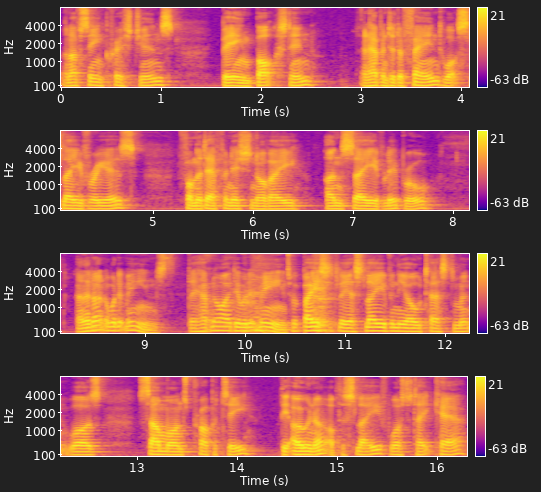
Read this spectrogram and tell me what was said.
And I've seen Christians being boxed in and having to defend what slavery is from the definition of a unsaved liberal, and they don't know what it means. They have no idea what it means. But basically, a slave in the Old Testament was someone's property. The owner of the slave was to take care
